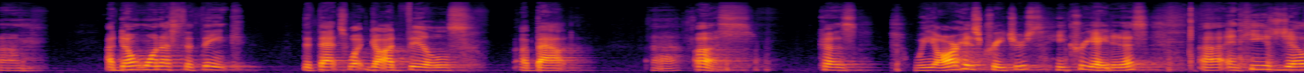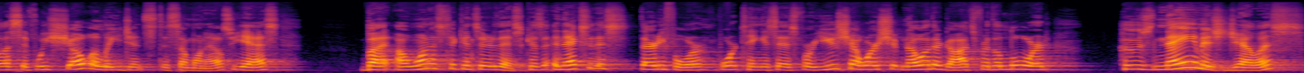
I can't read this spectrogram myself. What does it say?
um, I don't want us to think that that's what God feels about uh, us because we are His creatures, He created us, uh, and He is jealous if we show allegiance to someone else, yes. But I want us to consider this because in Exodus 34 14, it says, For you shall worship no other gods, for the Lord, whose name is jealous,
